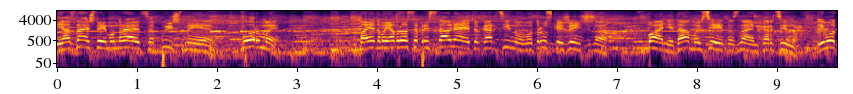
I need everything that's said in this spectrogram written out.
Я знаю, что ему нравятся пышные формы. Поэтому я просто представляю эту картину, вот русская женщина в бане, да, мы все это знаем, картину. И вот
